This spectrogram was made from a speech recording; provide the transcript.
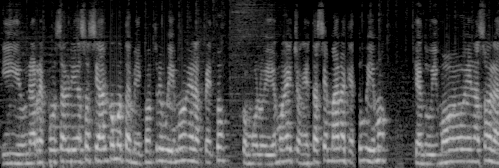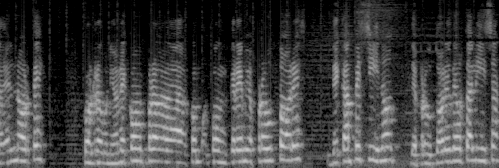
y una responsabilidad social como también contribuimos en el aspecto como lo hemos hecho en esta semana que tuvimos que anduvimos en la zona del norte con reuniones con, con, gremios productores de campesinos, de productores de hortalizas,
